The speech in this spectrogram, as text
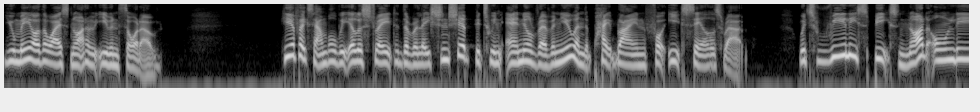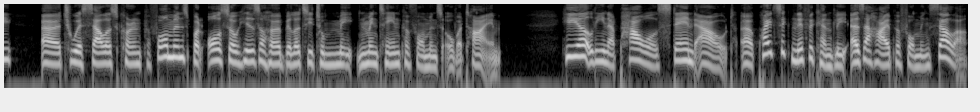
you may otherwise not have even thought of. Here, for example, we illustrate the relationship between annual revenue and the pipeline for each sales rep, which really speaks not only uh, to a seller's current performance, but also his or her ability to ma- maintain performance over time. Here, Lena Powell stand out uh, quite significantly as a high-performing seller,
